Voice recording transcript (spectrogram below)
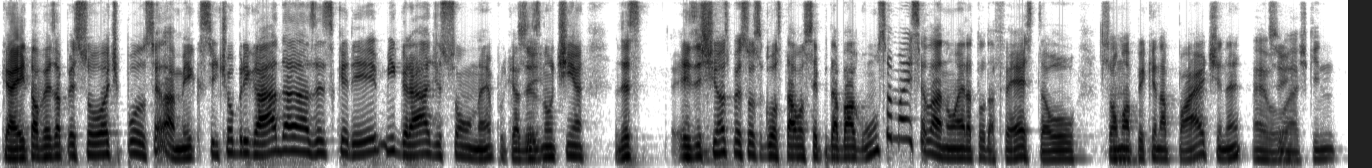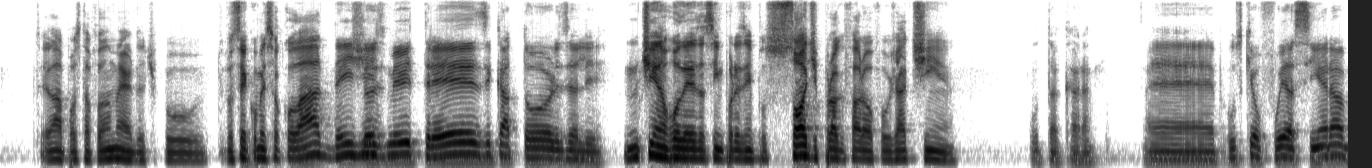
Que aí talvez a pessoa, tipo, sei lá, meio que se sentir obrigada a, às vezes, querer migrar de som, né? Porque às Sim. vezes não tinha. Às vezes existiam as pessoas que gostavam sempre da bagunça, mas, sei lá, não era toda a festa, ou só uma pequena parte, né? É, eu Sim. acho que, sei lá, posso estar falando merda. Tipo, você começou a colar desde. 2013, 14 ali. Não tinha rolês assim, por exemplo, só de prog farofa, ou já tinha. Puta, cara. É, os que eu fui assim era,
